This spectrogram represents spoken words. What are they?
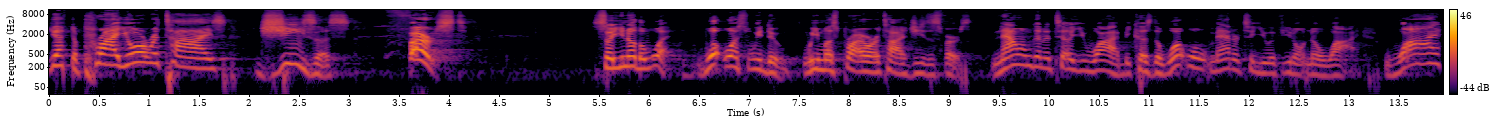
You have to prioritize Jesus first. So you know the what? What must we do? We must prioritize Jesus first. Now I'm going to tell you why, because the what won't matter to you if you don't know why. Why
